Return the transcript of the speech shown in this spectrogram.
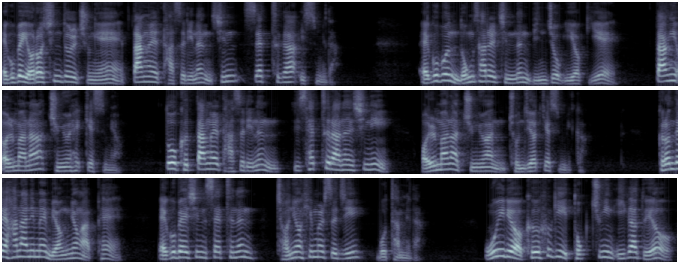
애굽의 여러 신들 중에 땅을 다스리는 신 세트가 있습니다. 애굽은 농사를 짓는 민족이었기에 땅이 얼마나 중요했겠으며 또 그 땅을 다스리는 세트라는 신이 얼마나 중요한 존재였겠습니까? 그런데 하나님의 명령 앞에 애굽의 신 세트는 전혀 힘을 쓰지 못합니다. 오히려 그 흙이 독충인 이가 되어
